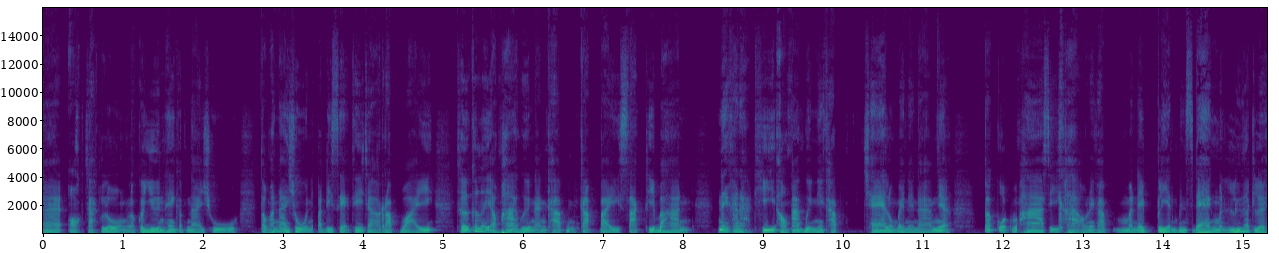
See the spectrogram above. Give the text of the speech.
นาออกจากโลง แล้วก็ยื่นให้กับนายชู แต่ว่านายชูเนี่ยปฏิเสธที่จะรับไว้ เธอก็เลยเอาผ้าผืนนั้นครับกลับไปซักที่บ้าน ในขณะที่เอาผ้าผืนนี้ครับ แช่ลงไปในน้ำเนี่ยปรากฏว่าผ้าสีขาวนะครับมันได้เปลี่ยนเป็นสีแดงเหมือนเลือดเลย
